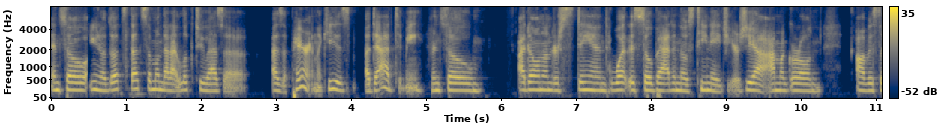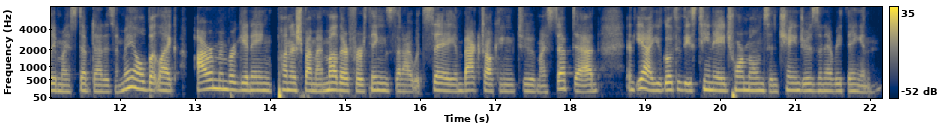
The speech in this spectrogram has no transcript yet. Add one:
And so, you know, that's that's someone that I look to as a as a parent. Like he is a dad to me. And so I don't understand what is so bad in those teenage years. Yeah, I'm a girl and obviously my stepdad is a male, but like I remember getting punished by my mother for things that I would say and back talking to my stepdad. And yeah, you go through these teenage hormones and changes and everything. And,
